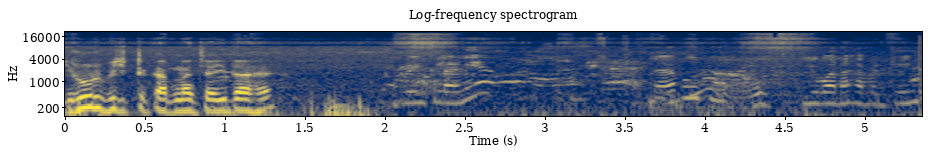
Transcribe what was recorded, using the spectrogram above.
ਜ਼ਰੂਰ ਵਿਜ਼ਿਟ ਕਰਨਾ ਚਾਹੀਦਾ ਹੈ। Drink ਲੈਣੀ ਹੈ you want have a drink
